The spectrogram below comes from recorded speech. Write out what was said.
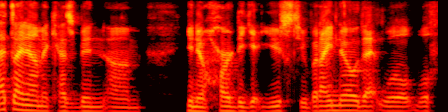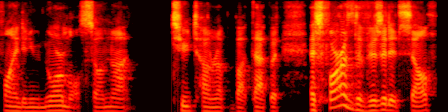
that dynamic has been um, you know hard to get used to, but I know that we'll we'll find a new normal. So I'm not too torn up about that. But as far as the visit itself,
